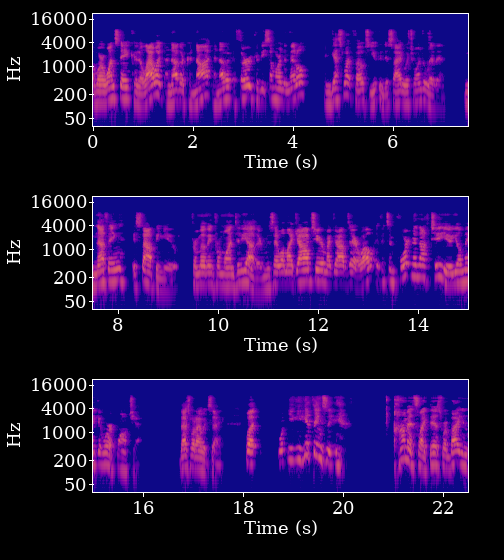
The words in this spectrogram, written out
of where one state could allow it, another could not, another a third could be somewhere in the middle. And guess what, folks? You can decide which one to live in. Nothing is stopping you from moving from one to the other. And you say, well, my job's here, my job's there. Well, if it's important enough to you, you'll make it work, won't you? That's what I would say. But you, you get things that comments like this where Biden,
